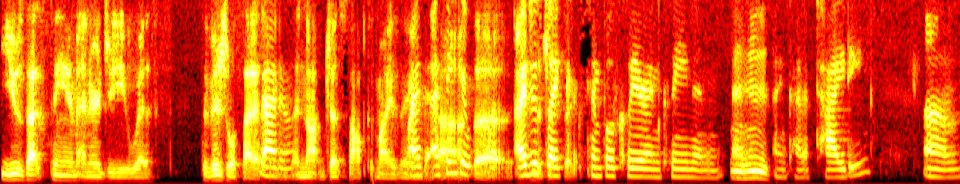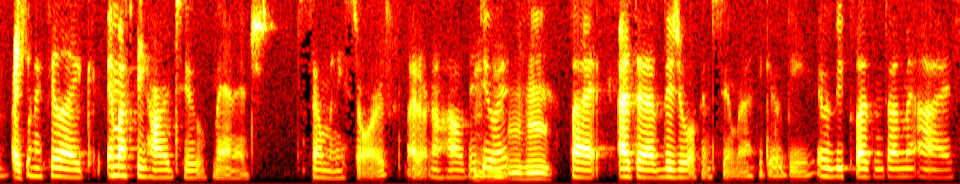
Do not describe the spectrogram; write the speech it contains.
use that same energy with the visual side of I things don't- and not just optimizing. I, I think uh, it. the I just like simple, clear, and clean, and and, Mhm. and kind of tidy. Um, I th- and I feel like it must be hard to manage so many stores. I don't know how they do Mhm. it, hmm but as a visual consumer, I think it would be it would be pleasant on my eyes.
